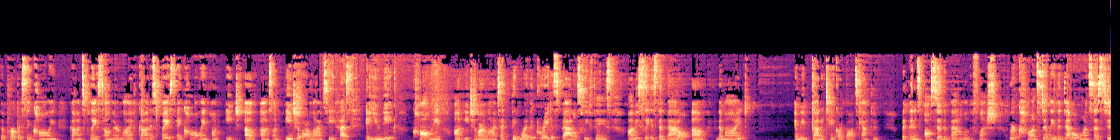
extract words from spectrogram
the purpose and calling God's placed on their life. God has placed a calling on each of us, on each of our lives. He has a unique calling on each of our lives. I think one of the greatest battles we face, obviously, is the battle of the mind. And we've got to take our thoughts captive. But then it's also the battle of the flesh. We're constantly, the devil wants us to,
